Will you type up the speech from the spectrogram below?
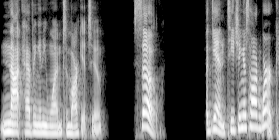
not having anyone to market to. So, again, teaching is hard work.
